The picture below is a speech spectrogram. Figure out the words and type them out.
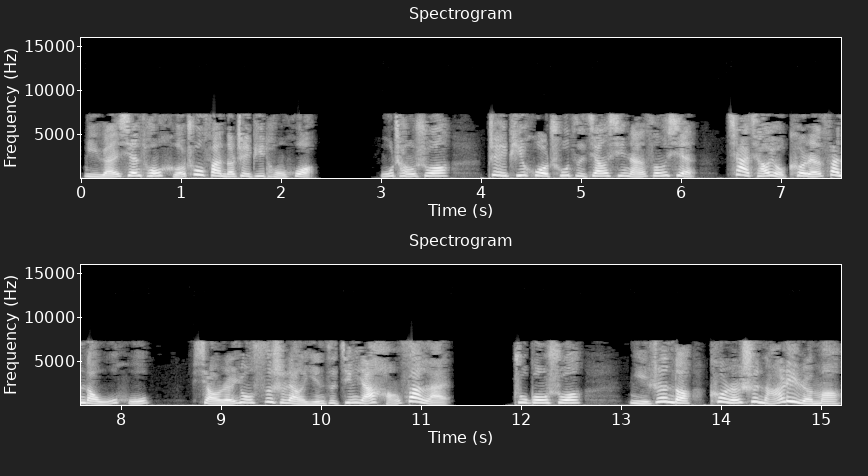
你原先从何处贩得这批铜货？”吴成说：“这批货出自江西南丰县，恰巧有客人贩到芜湖，小人用四十两银子经牙行贩来。”朱公说：“你认得客人是哪里人吗？”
